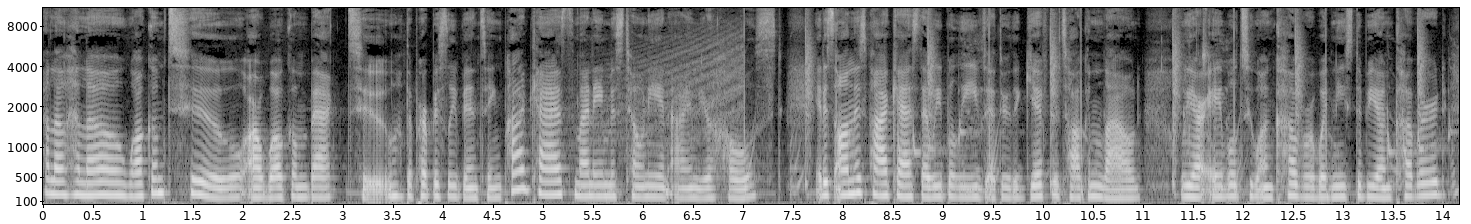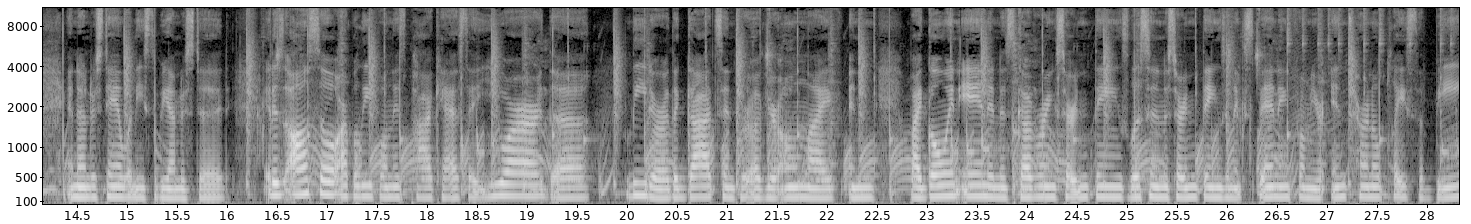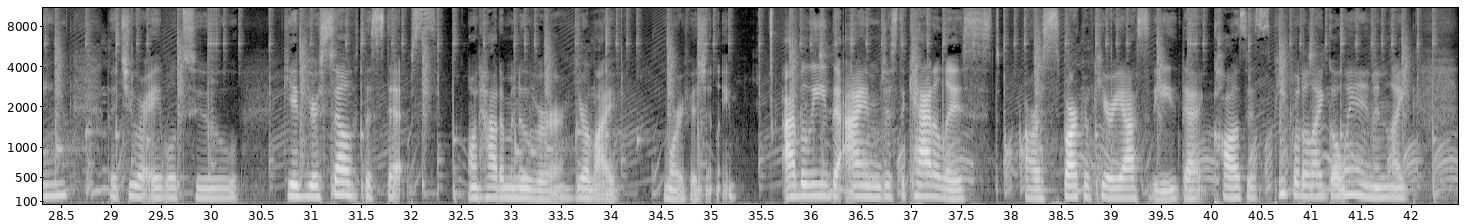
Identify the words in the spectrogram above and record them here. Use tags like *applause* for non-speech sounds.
Hello, hello. Welcome to or welcome back to the Purposely Venting podcast. My name is Tony and I am your host. It is on this podcast that we believe that through the gift of talking loud, we are able to uncover what needs to be uncovered and understand what needs to be understood. It is also our belief on this podcast that you are the leader, the God center of your own life. And by going in and discovering certain things, listening to certain things, and expanding from your internal place of being, that you are able to to give yourself the steps on how to maneuver your life more efficiently. I believe that I am just a catalyst or a spark of curiosity that causes people to like go in and like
